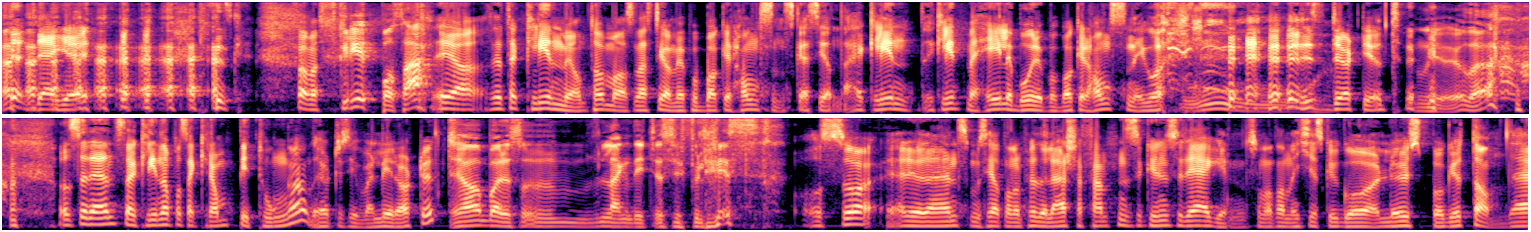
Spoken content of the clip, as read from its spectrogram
det er gøy. Skryt på seg! Ja, så jeg tar klin med Jan Thomas neste gang vi er på Baker Hansen. Skal jeg si at jeg klint, klint med hele bordet på Baker Hansen i går. Høres dirty ut. Det gjør jo det. Og så er det en som har klina på seg krampe i tunga. Det hørtes jo veldig rart ut. Ja, bare så lenge det ikke er syfilis. Og så er det jo en som sier at han har prøvd å lære seg 15-sekundsregelen, sånn at han ikke skulle gå løs på guttene. Det,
